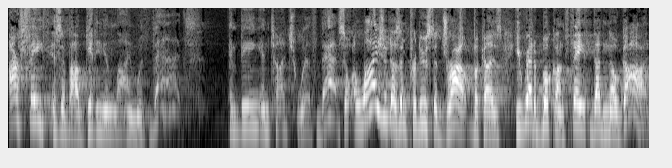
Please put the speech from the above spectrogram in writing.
Our faith is about getting in line with that and being in touch with that. So Elijah doesn't produce a drought because he read a book on faith, doesn't know God.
